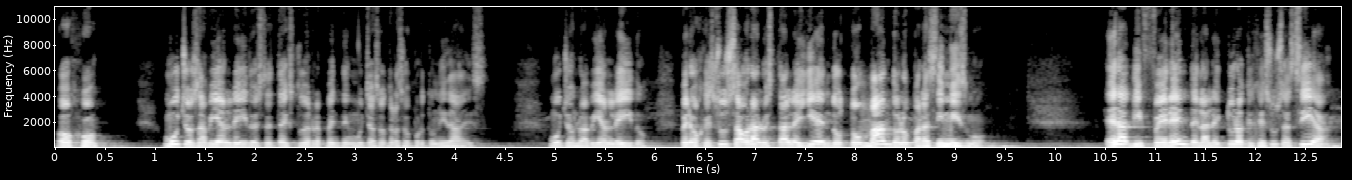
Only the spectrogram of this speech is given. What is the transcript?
Ojo, muchos habían leído este texto de repente en muchas otras oportunidades muchos lo habían leído, pero Jesús ahora lo está leyendo, tomándolo para sí mismo. Era diferente la lectura que Jesús hacía,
